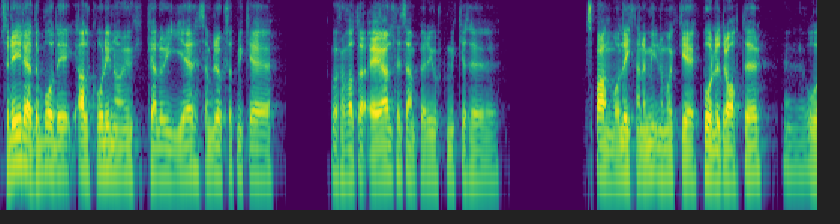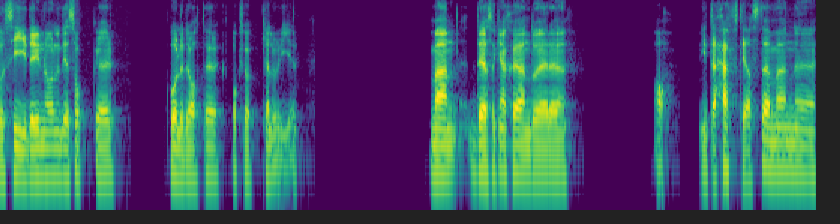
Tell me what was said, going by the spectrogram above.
Så det är det, både alkohol innehåller mycket kalorier, sen blir det också att mycket, framförallt öl till exempel, är gjort på mycket spannmål och liknande, innehåller mycket kolhydrater och cider innehåller en del socker, kolhydrater, också kalorier. Men det som kanske ändå är det, inte häftigaste, men eh,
